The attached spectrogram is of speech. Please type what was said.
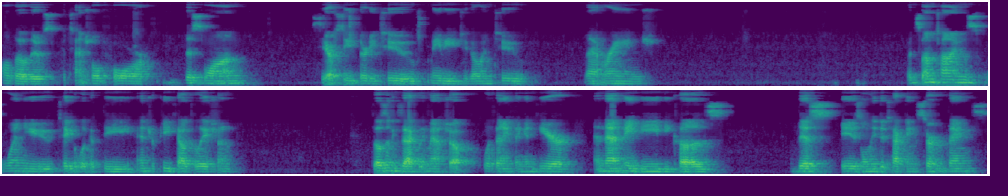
although there's potential for this one, CRC 32, maybe to go into that range. But sometimes when you take a look at the entropy calculation, it doesn't exactly match up with anything in here. And that may be because this is only detecting certain things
